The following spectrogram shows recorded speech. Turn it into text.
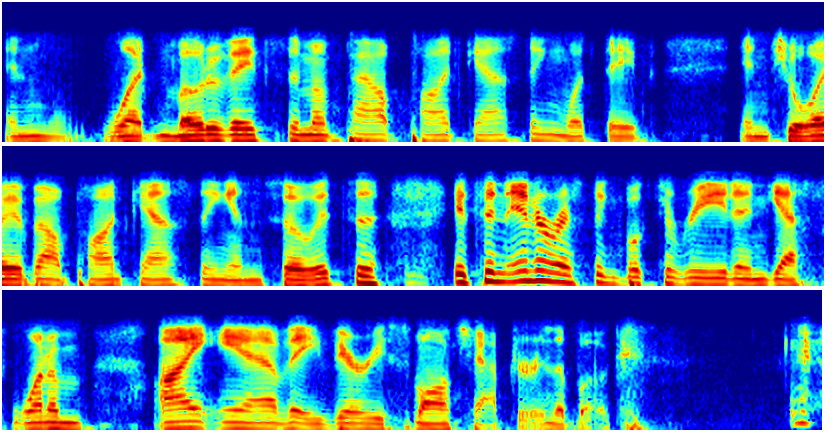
and what motivates them about podcasting, what they enjoy about podcasting. And so it's a it's an interesting book to read. And yes, one of I have a very small chapter in the book.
